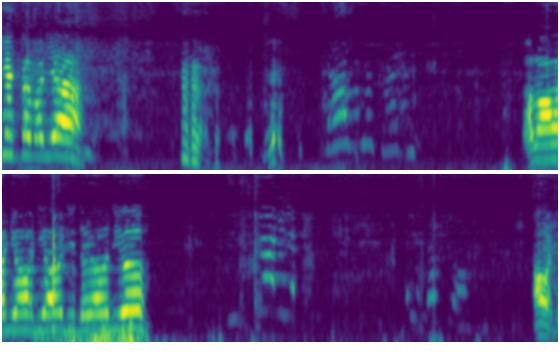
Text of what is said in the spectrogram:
कैच कर बढ़िया। Hello audio audio audio audio. आवाज़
